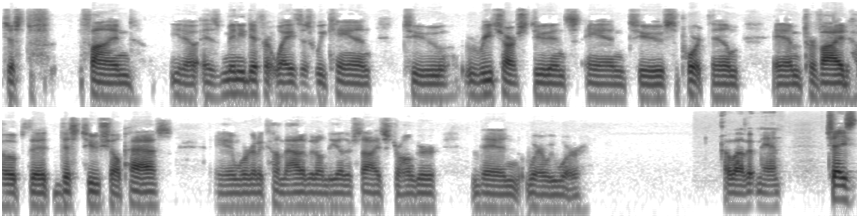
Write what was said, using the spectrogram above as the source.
just find you know as many different ways as we can to reach our students and to support them and provide hope that this too shall pass and we're going to come out of it on the other side stronger than where we were. I love it, man. Chase,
